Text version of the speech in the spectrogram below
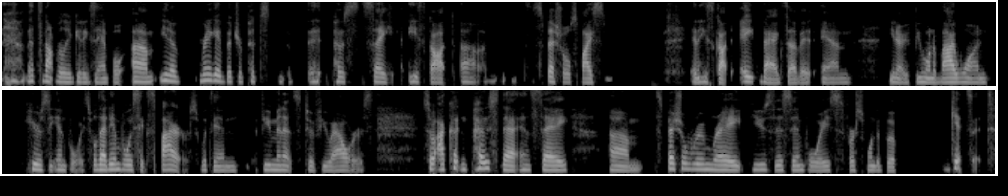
That's not really a good example. Um, you know, Renegade Butcher puts eh, posts say he's got uh, special spice and he's got eight bags of it and you know if you want to buy one here's the invoice. Well that invoice expires within a few minutes to a few hours. So i couldn't post that and say um, special room rate use this invoice first one to book gets it.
